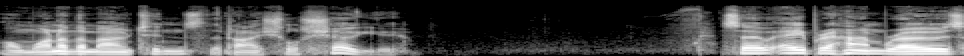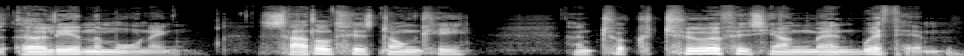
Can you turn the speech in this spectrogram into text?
on one of the mountains that I shall show you. So Abraham rose early in the morning, saddled his donkey, and took two of his young men with him,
